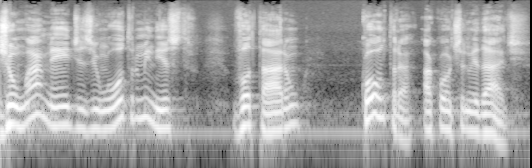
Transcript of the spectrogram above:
Gilmar Mendes e um outro ministro votaram contra a continuidade.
